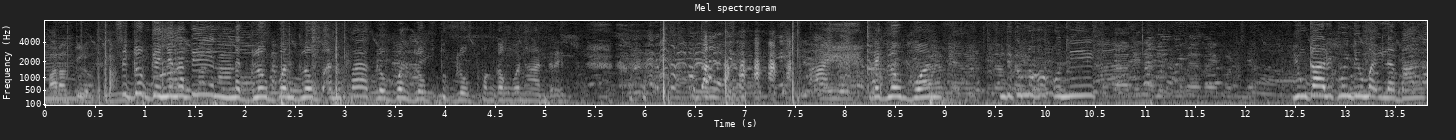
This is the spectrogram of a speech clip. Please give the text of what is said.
Parang globe. Si Globe ganyan na din. Nag-Globe 1, Globe ano pa, Globe 1, Globe 2, Globe hanggang 100. Nag-Globe 1, hindi ka makakunik. Yung galit mo hindi mo mailabas.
